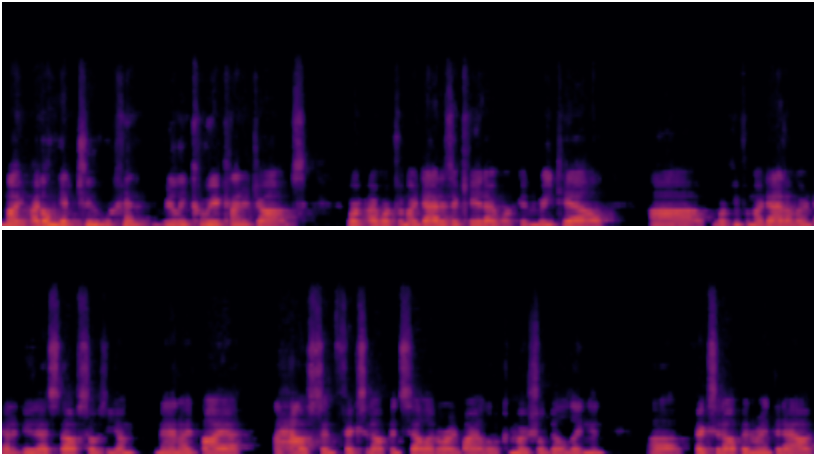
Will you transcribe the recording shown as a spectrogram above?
my I've only had two really career kind of jobs. Work, I worked for my dad as a kid. I worked in retail. Uh, working for my dad, I learned how to do that stuff. So as a young man, I'd buy a, a house and fix it up and sell it, or I'd buy a little commercial building and uh, fix it up and rent it out.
